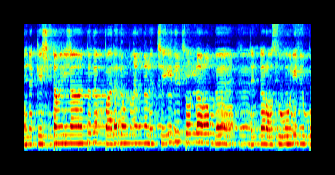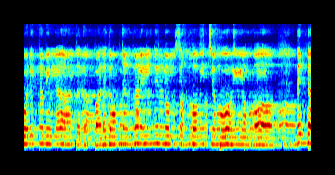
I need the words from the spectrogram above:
നിനക്ക് ഇഷ്ടമില്ലാത്തത് പലതും ഞങ്ങൾ ചെയ്തിട്ടുണ്ട് റബ്ബേ. നിന്റെ റസൂലിന് പൊരുത്തമില്ലാത്തത് പലതും ഞങ്ങളിൽ നിന്നും സംഭവിച്ചു പോയി നിന്റെ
